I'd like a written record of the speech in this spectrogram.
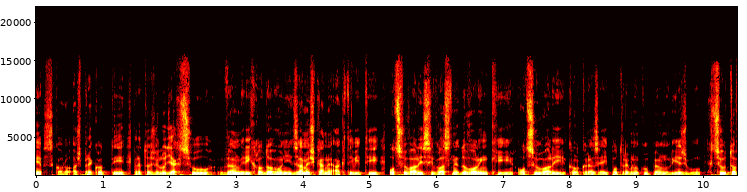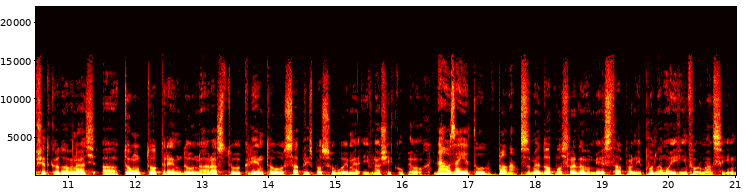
je skoro až prekotný, pretože ľudia chcú veľmi rýchlo dohoniť zameškané aktivity, odsúvali si vlastné dovolinky, odsúvali koľko aj potrebnú kúpeľnú liežbu. Chcú to všetko dohnať a tomuto trendu nárastu klientov sa prispôsobujeme i v našich kúpeloch. Naozaj je tu plno. Sme do posledného miesta plní, podľa mojich informácií.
